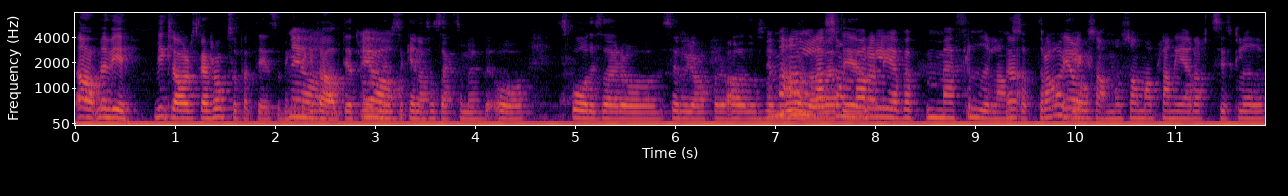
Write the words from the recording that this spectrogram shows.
Ja men vi, vi klarar oss kanske också för att det är så mycket Ja, digitalt. Jag tror ja. musikerna som sagt som är, och skådisar och scenografer och alla de som är Ja, men beroende alla som är, bara lever med frilansuppdrag Ja. Liksom och som har planerat sitt liv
